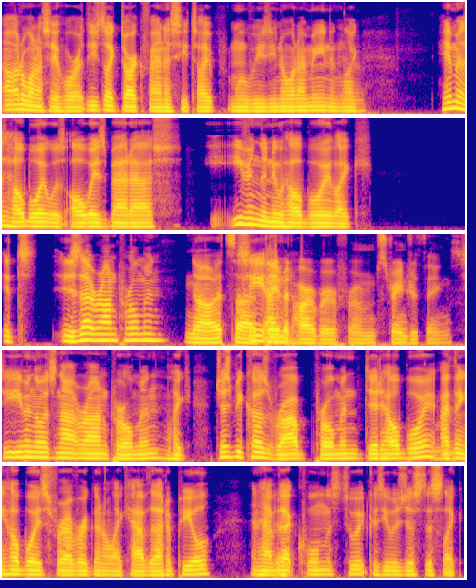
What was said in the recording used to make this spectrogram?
I don't want to say horror. These like dark fantasy type movies, you know what I mean? And like him as Hellboy was always badass. E- Even the new Hellboy, like, it's is that Ron Perlman? no, it's uh, See, David I'm- Harbour from Stranger Things. See, even though it's not Ron Perlman, like just because Ron Perlman did Hellboy, I Mhm. think Hellboy is forever gonna like have that appeal and have Yeah. that coolness to it because he was just this like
